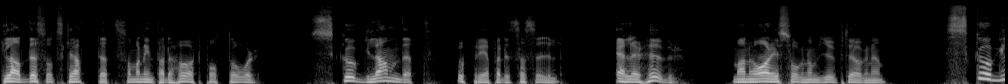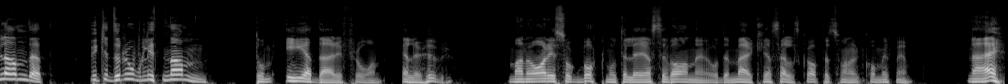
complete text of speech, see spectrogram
gladdes åt skrattet som han inte hade hört på åtta år. Skugglandet, upprepade Cecil. Eller hur? Manuari såg honom djupt i ögonen. Skugglandet! Vilket roligt namn! De är därifrån, eller hur? Manuari såg bort mot Eleja Sevane och det märkliga sällskapet som han hade kommit med. Nej,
